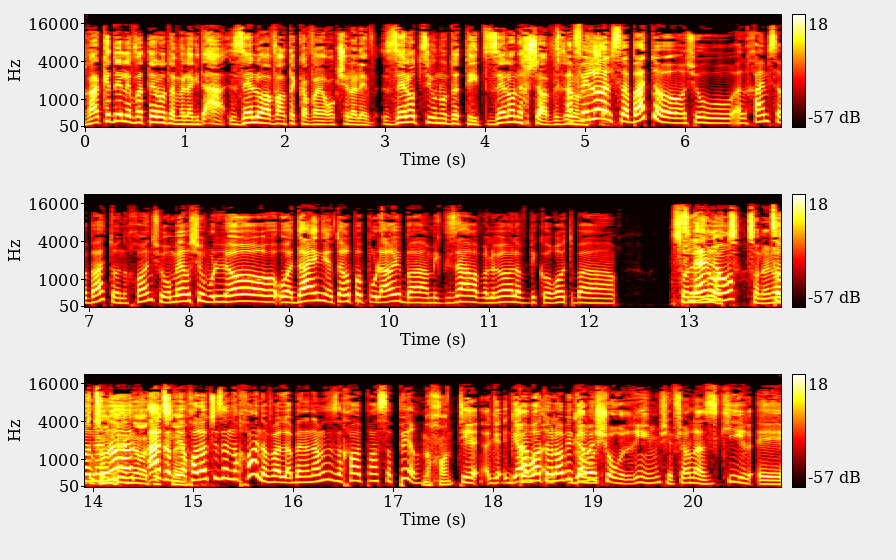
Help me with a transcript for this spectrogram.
רק כדי לבטל אותם ולהגיד, אה, זה לא עבר את הקו הירוק של הלב, זה לא ציונות דתית, זה לא נחשב וזה לא נחשב. אפילו על סבטו, שהוא, על חיים סבטו, נכון? שהוא אומר שהוא לא, הוא עדיין יותר פופולרי במגזר, אבל היו עליו ביקורות ב... צוננות, צוננות, צוננות. אגב, יכול להיות שזה נכון, אבל הבן אדם הזה זכה בפרס ספיר. נכון. תראה, גם, לא גם משוררים שאפשר להזכיר, אה,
